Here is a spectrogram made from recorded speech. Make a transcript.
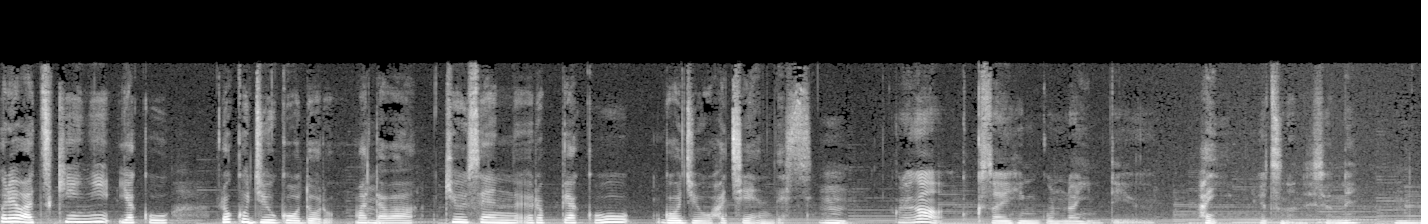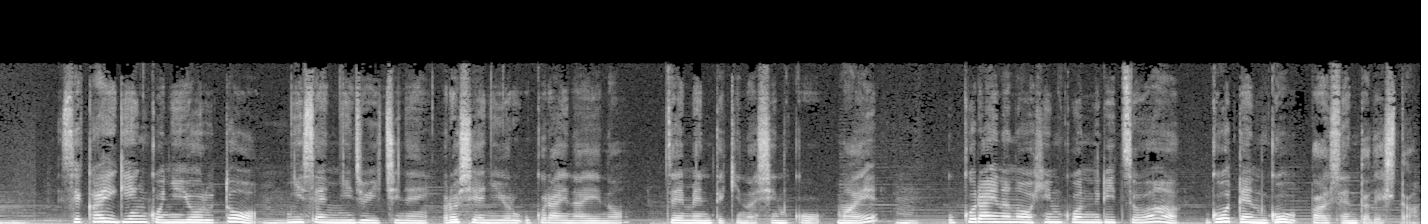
これは月に約65ドルまたは9658円です。うん。これが国際貧困ラインっていうはい。やつなんですよね。うん世界銀行によると、ん。2021年ロシアによるウクライナへの全面的な侵攻前うん。ウクライナの貧困率は5.5%でした。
